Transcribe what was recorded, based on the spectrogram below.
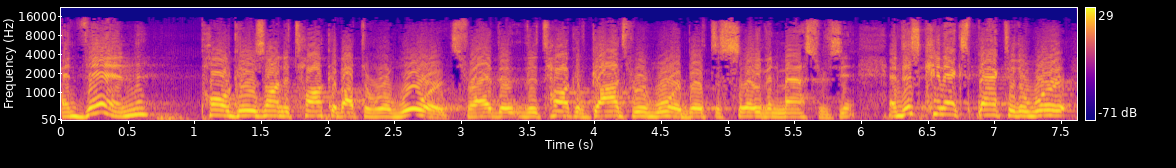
And then Paul goes on to talk about the rewards, right? The, the, talk of God's reward both to slave and masters. And this connects back to the word,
